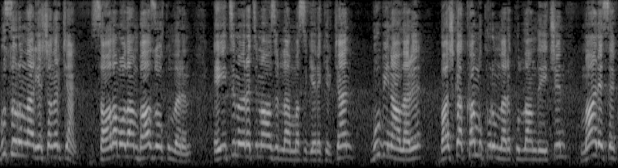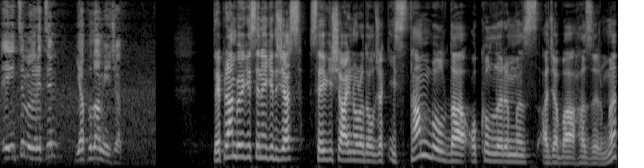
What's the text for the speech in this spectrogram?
Bu sorunlar yaşanırken sağlam olan bazı okulların eğitim öğretime hazırlanması gerekirken bu binaları başka kamu kurumları kullandığı için maalesef eğitim öğretim yapılamayacak. Deprem bölgesine gideceğiz. Sevgi Şahin orada olacak. İstanbul'da okullarımız acaba hazır mı?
